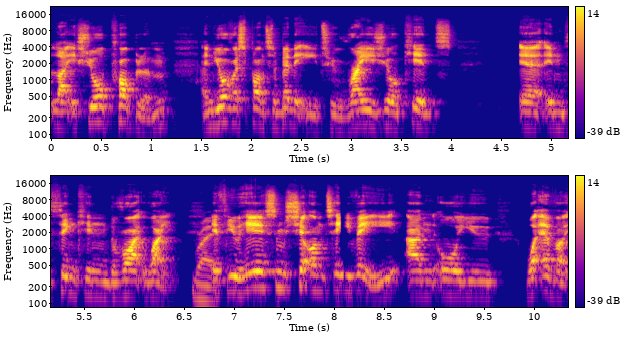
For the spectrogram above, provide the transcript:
like it's your problem and your responsibility to raise your kids uh, in thinking the right way. Right. If you hear some shit on TV and or you whatever,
